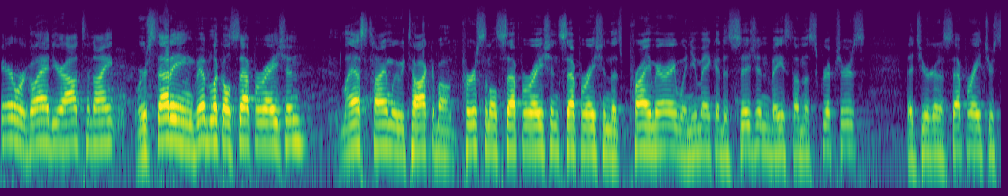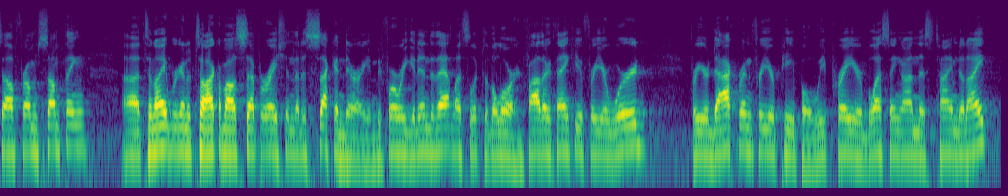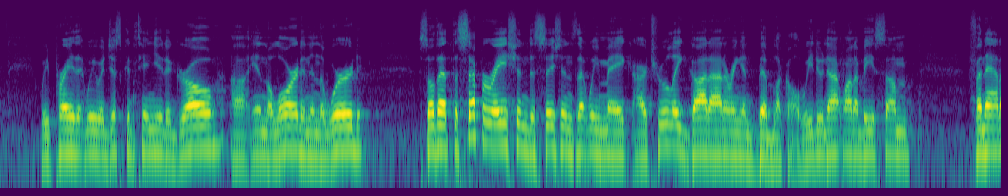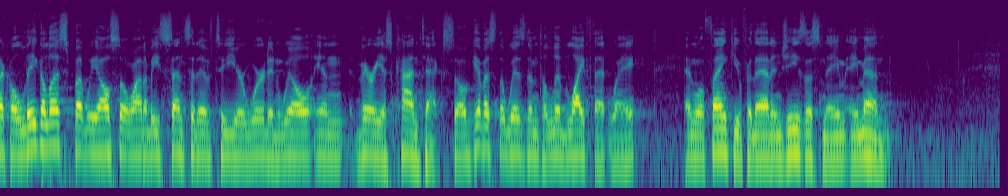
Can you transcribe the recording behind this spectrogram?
Here, we're glad you're out tonight. We're studying biblical separation. Last time we talked about personal separation, separation that's primary when you make a decision based on the scriptures that you're going to separate yourself from something. Uh, tonight we're going to talk about separation that is secondary. And before we get into that, let's look to the Lord. Father, thank you for your word, for your doctrine, for your people. We pray your blessing on this time tonight. We pray that we would just continue to grow uh, in the Lord and in the word so that the separation decisions that we make are truly God honoring and biblical. We do not want to be some fanatical legalist, but we also want to be sensitive to your word and will in various contexts. So give us the wisdom to live life that way, and we'll thank you for that in Jesus' name. Amen.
